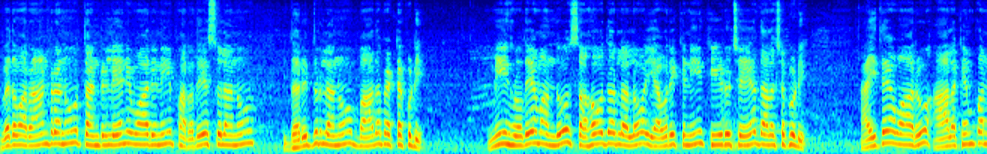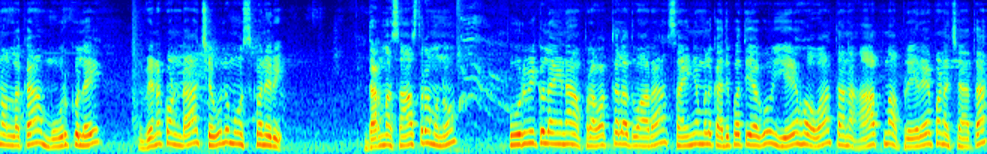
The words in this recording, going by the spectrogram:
విధవరాండ్రను తండ్రి లేని వారిని పరదేశులను దరిద్రులను బాధ పెట్టకుడి మీ హృదయమందు సహోదరులలో ఎవరికిని కీడు చేయదలచకుడి. అయితే వారు ఆలకింపనొల్లక మూర్ఖులై వినకుండా చెవులు మూసుకొనిరి. ధర్మశాస్త్రమును పూర్వీకులైన ప్రవక్తల ద్వారా సైన్యములకు అధిపతియగు ఏహోవా తన ఆత్మ ప్రేరేపణ చేత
